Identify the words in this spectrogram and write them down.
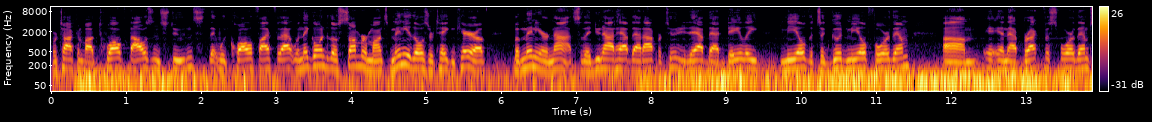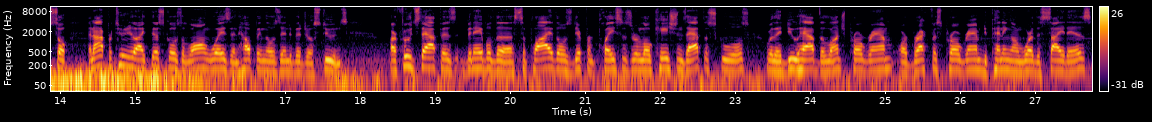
We're talking about 12,000 students that would qualify for that. When they go into those summer months, many of those are taken care of but many are not. So they do not have that opportunity to have that daily meal that's a good meal for them um, and that breakfast for them. So an opportunity like this goes a long ways in helping those individual students. Our food staff has been able to supply those different places or locations at the schools where they do have the lunch program or breakfast program, depending on where the site is.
